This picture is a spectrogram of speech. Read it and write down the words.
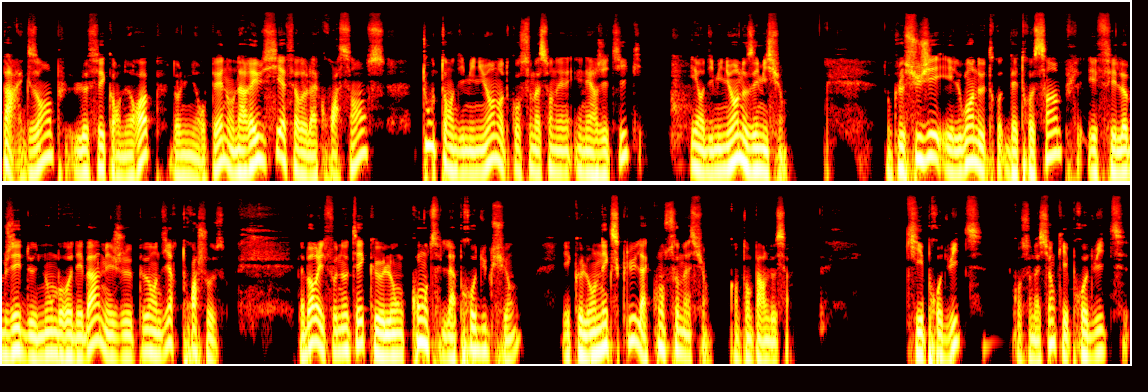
par exemple, le fait qu'en Europe, dans l'Union européenne, on a réussi à faire de la croissance tout en diminuant notre consommation énergétique et en diminuant nos émissions. Donc le sujet est loin d'être simple et fait l'objet de nombreux débats, mais je peux en dire trois choses. D'abord, il faut noter que l'on compte la production et que l'on exclut la consommation quand on parle de ça, qui est produite, consommation qui est produite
